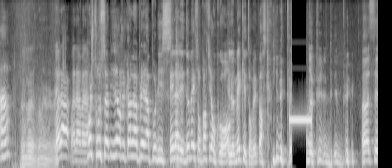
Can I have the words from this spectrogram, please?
Hein Voilà, voilà, voilà. Moi, je trouve ça bizarre, je vais quand même appeler la police. Et là, les deux mecs sont partis en courant. Et le mec est tombé parce qu'il était depuis le début. Ah, c'est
